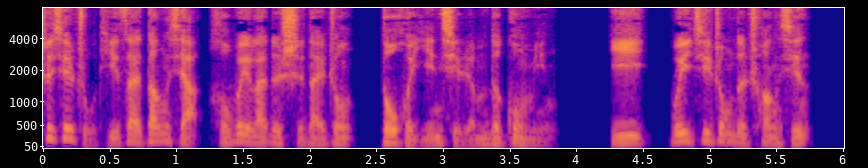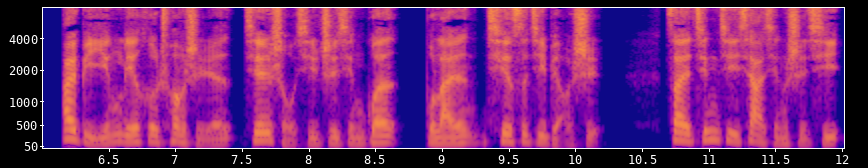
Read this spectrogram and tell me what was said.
这些主题在当下和未来的时代中都会引起人们的共鸣。一、危机中的创新。爱彼迎联合创始人兼首席执行官布莱恩·切斯基表示，在经济下行时期，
